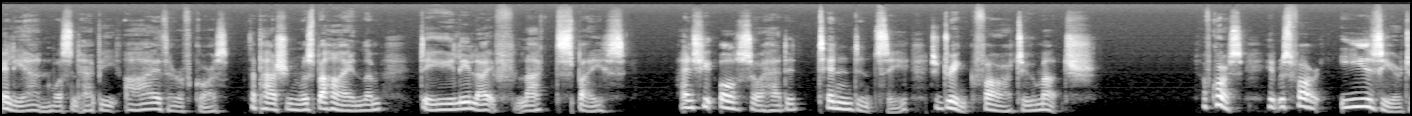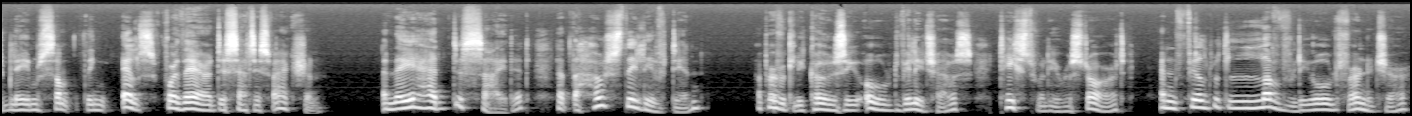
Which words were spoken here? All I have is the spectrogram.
Eliane wasn't happy either, of course. The passion was behind them. Daily life lacked spice, and she also had a tendency to drink far too much. Of course, it was far easier to blame something else for their dissatisfaction, and they had decided that the house they lived in, a perfectly cosy old village house, tastefully restored, and filled with lovely old furniture,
